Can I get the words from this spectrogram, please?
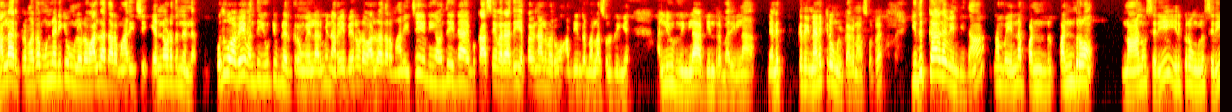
நல்லா இருக்கிற மாதிரி தான் முன்னாடிக்கு உங்களோட வாழ்வாதாரம் மாறிடுச்சு. என்னோடதுன்னு இல்லை. பொதுவாகவே வந்து யூடியூப்ல இருக்கிறவங்க எல்லாருமே நிறைய பேரோட வாழ்வாதாரம் மாறிடுச்சு. நீங்க வந்து என்ன இப்போ காசே வராது எப்போ வேணாலும் வரும் அப்படின்ற மாதிரிலாம் சொல்றீங்க. அள்ளி விடுறீங்களா அப்படின்ற மாதிரிலாம் நினைக்கிற நினைக்கிறவங்களுக்காக நான் சொல்றேன். இதுக்காக வேண்டிதான் நம்ம என்ன பண்ற பண்றோம். நானும் சரி இருக்கிறவங்களும் சரி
